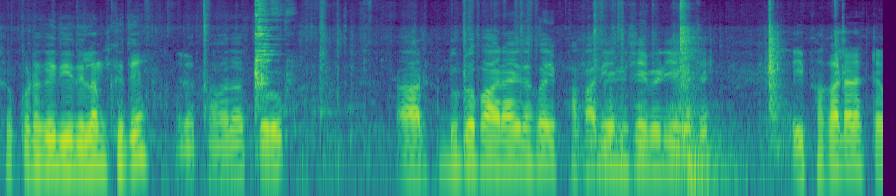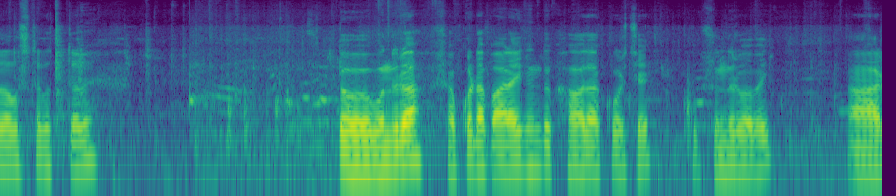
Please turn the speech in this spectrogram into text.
সবকটাকেই দিয়ে দিলাম খেতে এটা খাওয়া দাওয়া করুক আর দুটো পায়রাই দেখো এই ফাঁকা দিয়ে নিচে বেরিয়ে গেছে। এই ফাঁকাটার একটা ব্যবস্থা করতে হবে। তো বন্ধুরা সবকটা পায়রাই কিন্তু খাওয়া দাওয়া করছে খুব সুন্দরভাবেই। আর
